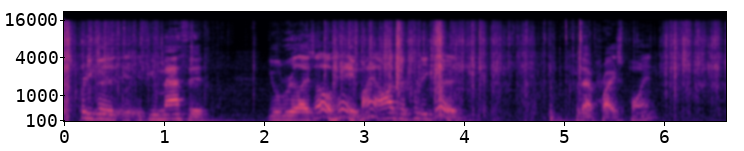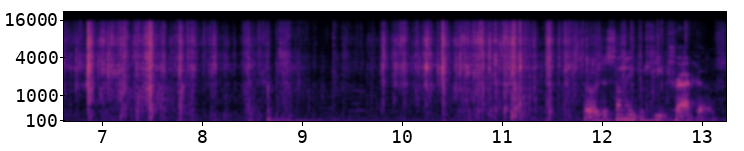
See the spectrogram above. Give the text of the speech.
It's pretty good. If you math it, you'll realize, oh, hey, my odds are pretty good for that price point. So just something to keep track of.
